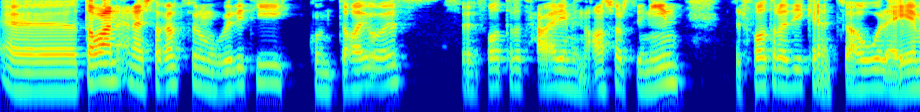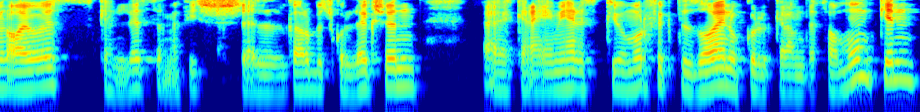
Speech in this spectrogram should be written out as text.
آه، طبعا أنا اشتغلت في ال mobility كنت iOS في فترة حوالي من 10 سنين. الفترة دي كانت في أول أيام ال iOS كان لسه ما فيش ال garbage collection كان أياميها ال skeuomorphic design وكل الكلام ده. فممكن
